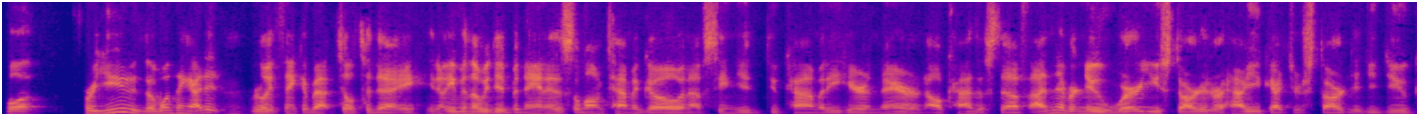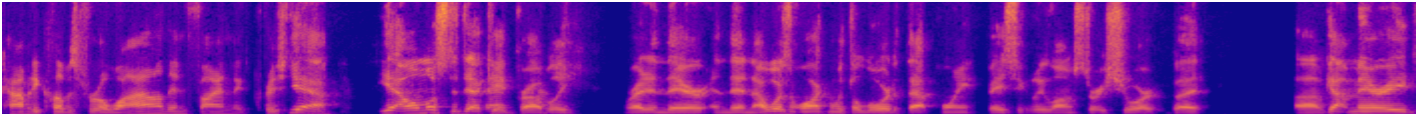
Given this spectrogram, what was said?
Well, for you, the one thing I didn't really think about till today, you know, even though we did bananas a long time ago and I've seen you do comedy here and there and all kinds of stuff, I never knew where you started or how you got your start. Did you do comedy clubs for a while, then find the Christian? Yeah. yeah, almost a decade probably right in there. And then I wasn't walking with the Lord at that point. Basically, long story short, but uh, got married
